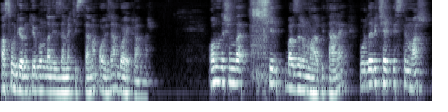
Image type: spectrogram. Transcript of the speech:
asıl görüntüyü bundan izlemek istemem. O yüzden bu ekran var. Onun dışında pil buzzer'ım var bir tane. Burada bir checklistim var.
